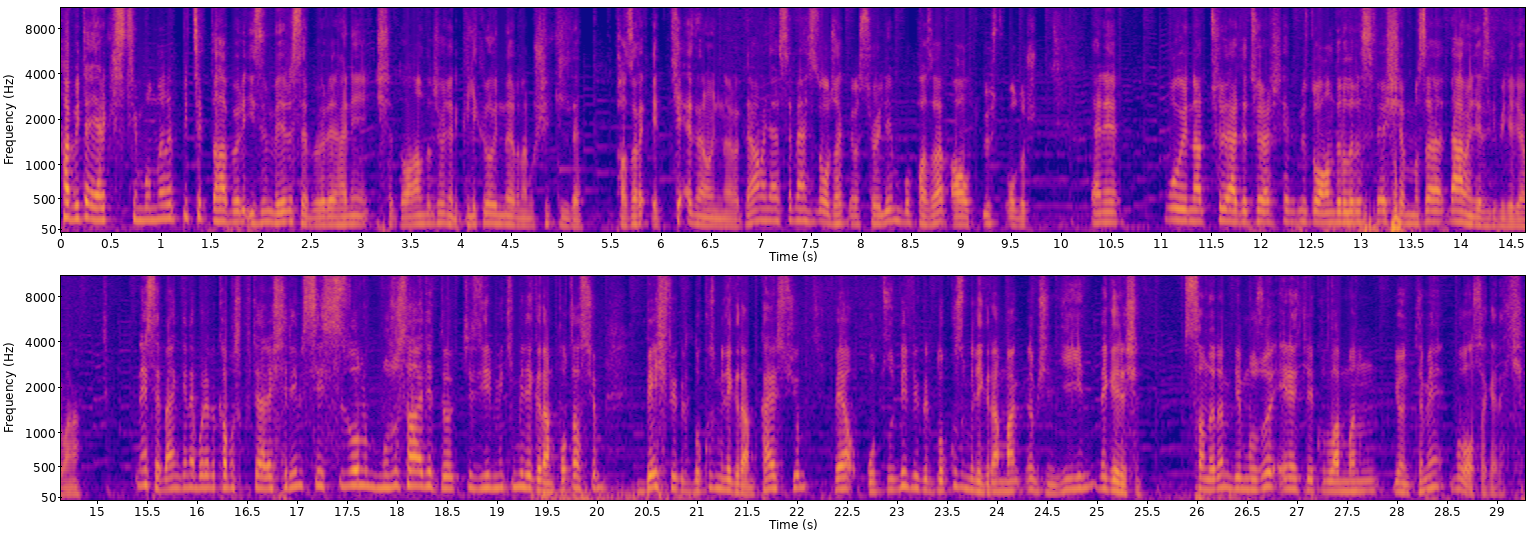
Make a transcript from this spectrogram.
Tabii de eğer ki Steam bunlara bir tık daha böyle izin verirse böyle hani işte dolandırıcı oyunları, clicker oyunlarına bu şekilde pazara etki eden oyunlara devam ederse ben size olacakları söyleyeyim. Bu pazar alt üst olur. Yani bu oyunlar türer de türer. Hepimiz dolandırılırız ve yaşamımıza devam ederiz gibi geliyor bana. Neyse ben gene böyle bir kamu spotu yerleştireyim. Siz, siz onun muzu sadece 422 mg potasyum, 5,9 mg kalsiyum veya 31,9 mg magnezyum için yiyin ve gelişin. Sanırım bir muzu en etkili kullanmanın yöntemi bu olsa gerek.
